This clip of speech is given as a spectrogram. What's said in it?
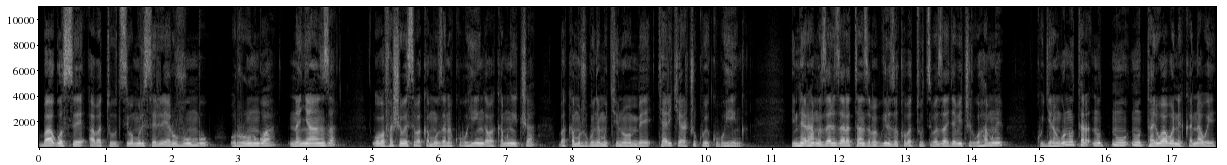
Bagose abatutsi bo muri serire ya ruvumbu rundwa na nyanza ngo bafashe wese bakamuzana ku buhinga bakamwica bakamujugunya mu kinombe cyari cyaracukuwe ku buhinga. Interahamwe zari zaratanze amabwiriza ko abatutsi bazajya bicirwa hamwe kugira ngo n'utari waboneka nawe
